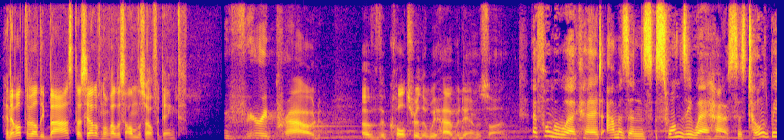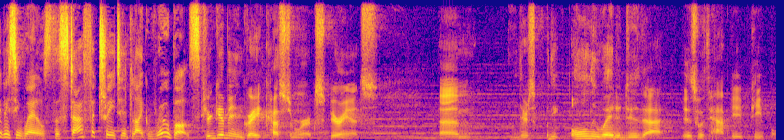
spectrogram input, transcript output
En dat terwijl die baas daar zelf nog wel eens anders over denkt. I'm very proud of the culture that we have at Amazon. A former worker at Amazon's Swansea warehouse has told BBC Wales the staff are treated like robots. If you're giving a great customer experience, um, there's the only way to do that is with happy people.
